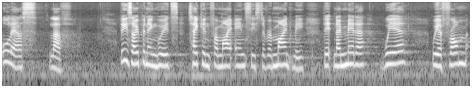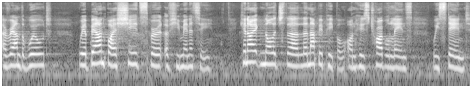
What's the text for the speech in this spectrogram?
all else, love. These opening words taken from my ancestor remind me that no matter where we are from around the world, we are bound by a shared spirit of humanity. Can I acknowledge the Lenape people on whose tribal lands we stand?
